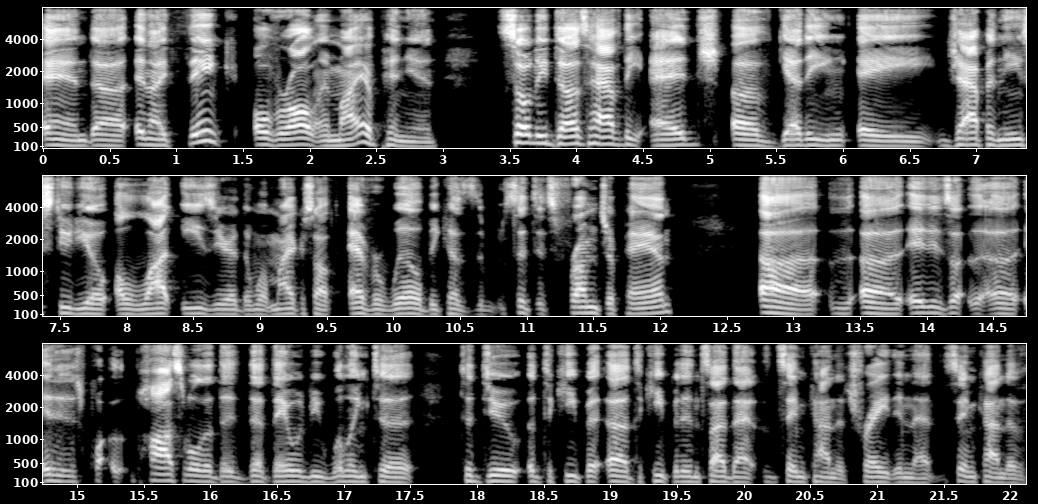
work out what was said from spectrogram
And uh and I think overall, in my opinion, Sony does have the edge of getting a Japanese studio a lot easier than what Microsoft ever will because since it's from Japan, uh uh it is uh it is possible that they, that they would be willing to to do uh, to keep it uh to keep it inside that same kind of trade in that same kind of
